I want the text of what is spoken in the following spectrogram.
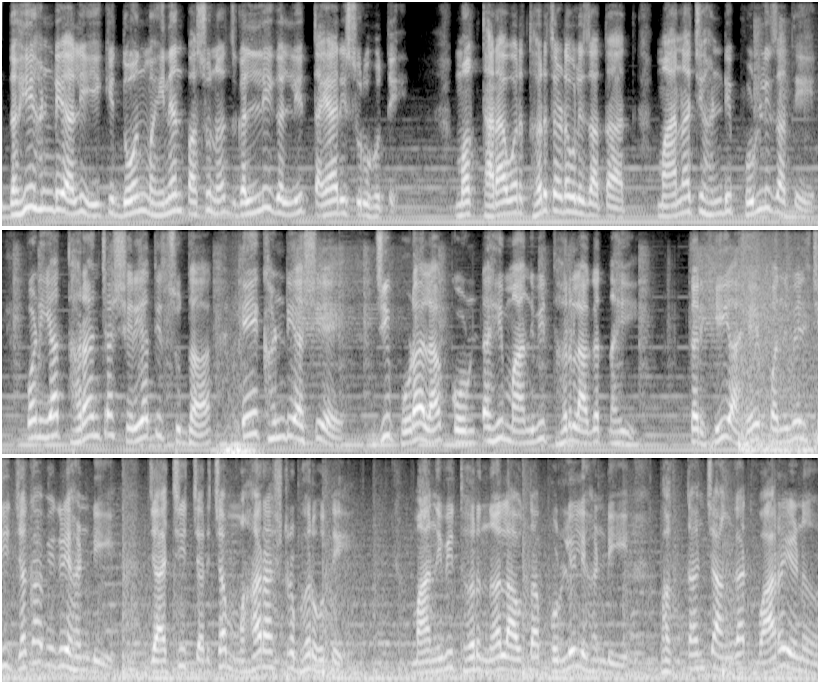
दहीहंडी आली की दोन महिन्यांपासूनच गल्ली गल्ली तयारी सुरू होते. मग थरावर थर चढवले जातात मानाची हंडी फोडली जाते पण या थरांच्या शर्यतीत सुद्धा एक हंडी अशी आहे जी फोडायला कोणताही मानवी थर लागत नाही. तर ही आहे पनवेलची जगावेगळी हंडी ज्याची चर्चा महाराष्ट्रभर होते. मानवी थर न लावता फोडलेली हंडी भक्तांच्या अंगात वारं येणं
